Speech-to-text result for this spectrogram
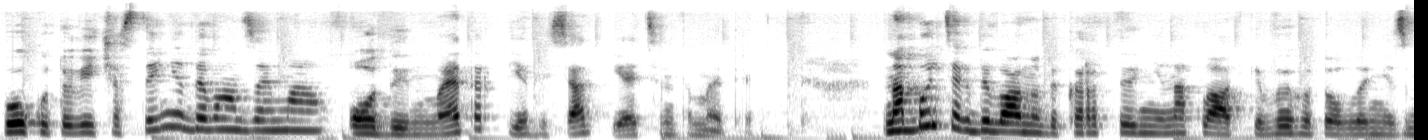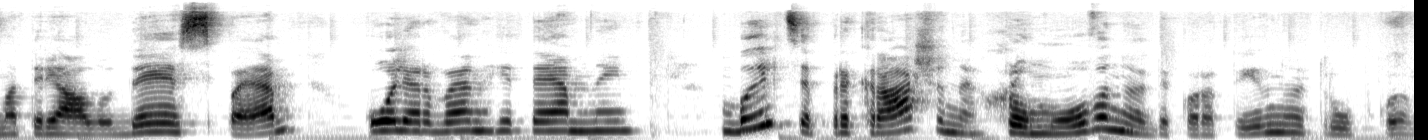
По кутовій частині диван займає 1 метр 55 см. На бильцях дивану декоративні накладки виготовлені з матеріалу ДСП, колір венги темний. Бильце прикрашене хромованою декоративною трубкою.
